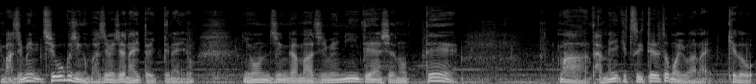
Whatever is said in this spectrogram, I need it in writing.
真面目に中国人が真面目じゃないとは言ってないよ。日本人が真面目に電車乗ってまあため息ついてるとも言わない。けど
